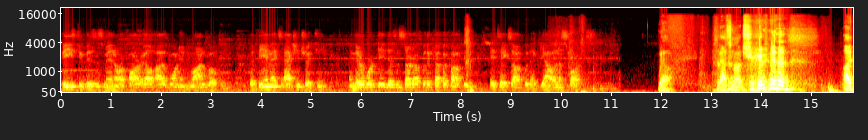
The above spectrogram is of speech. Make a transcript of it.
These two businessmen are R.L. Osborn and Ron Wilton, the BMX Action Trick Team. And their workday doesn't start off with a cup of coffee, it takes off with a gallon of sparks. Well, that's not true. I,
